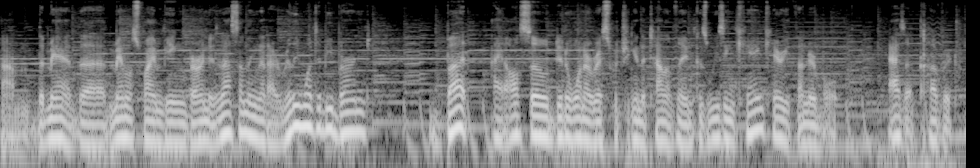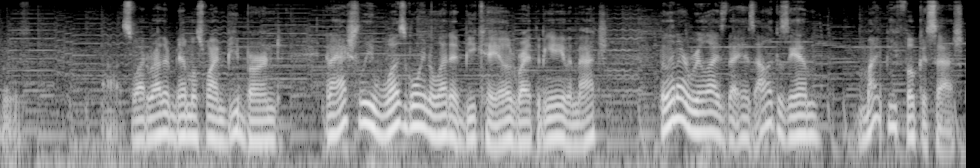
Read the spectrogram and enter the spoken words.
Um, the man, the Mamoswine being burned is not something that I really want to be burned, but I also didn't want to risk switching into Talonflame because Weezing can carry Thunderbolt as a coverage move. Uh, so I'd rather Mamoswine be burned and I actually was going to let it be KO'd right at the beginning of the match, but then I realized that his Alakazam might be Focus Sashed,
